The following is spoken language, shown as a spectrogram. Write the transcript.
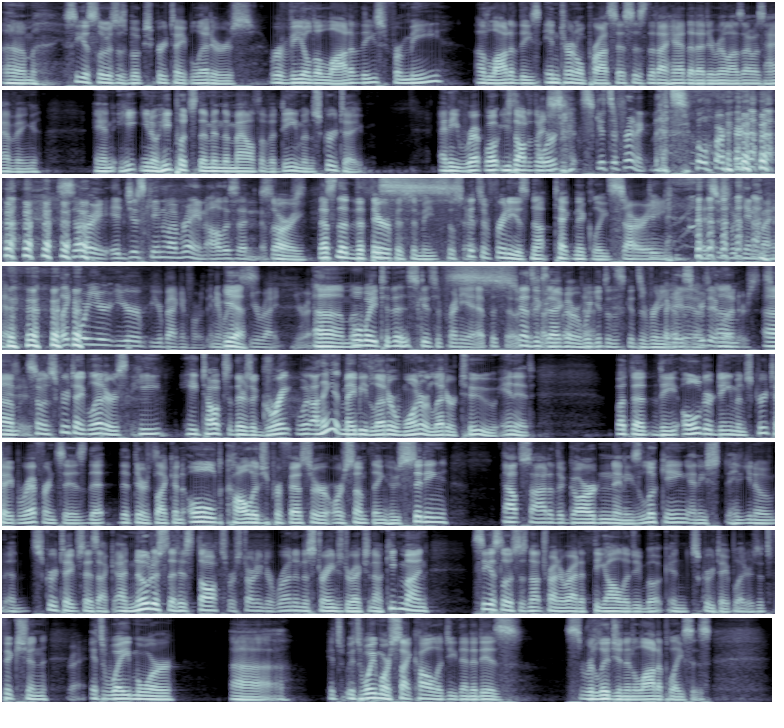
Um, C.S. Lewis's book Screwtape Letters revealed a lot of these for me, a lot of these internal processes that I had that I didn't realize I was having, and he you know he puts them in the mouth of a demon, Screwtape, and he rep. Well, you thought of the I word? just- schizophrenic. That's the word. Sorry, it just came to my brain all of a sudden. of Sorry, course. that's the the therapist in me. So Sorry. schizophrenia is not technically. Sorry, that's just what came to my head. Like where you're you're you're back and forth. Anyways, Yes. you're right. You're right. Um, We'll wait to the schizophrenia episode. That's exactly about right. We get to the schizophrenia. Okay, episode. Screwtape Um, Letters. um, Excuse so in screw Screwtape Letters, he he talks. There's a great. well, I think it may be letter one or letter two in it, but the the older demon Screw Screwtape references that that there's like an old college professor or something who's sitting outside of the garden and he's looking and he's you know and Screwtape says I, I noticed that his thoughts were starting to run in a strange direction. Now keep in mind. C.S. Lewis is not trying to write a theology book in Screwtape Letters. It's fiction right. it's way more uh it's it's way more psychology than it is religion in a lot of places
